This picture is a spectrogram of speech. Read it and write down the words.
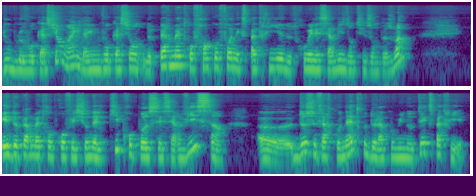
double vocation. Hein. Il a une vocation de permettre aux francophones expatriés de trouver les services dont ils ont besoin et de permettre aux professionnels qui proposent ces services euh, de se faire connaître de la communauté expatriée.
